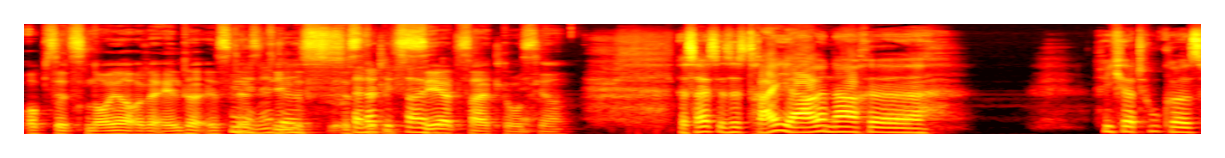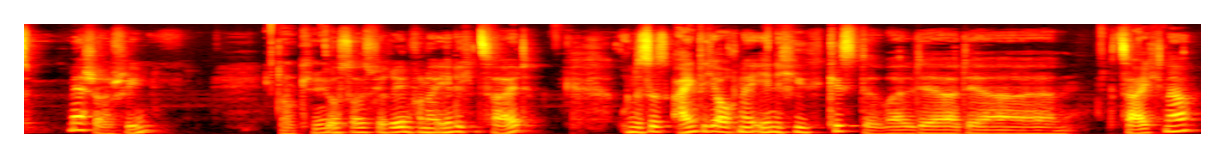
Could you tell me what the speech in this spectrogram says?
ob es jetzt neuer oder älter ist. Der nee, Stil ist, ist relativ zeitlos. sehr zeitlos, ja. ja. Das heißt, es ist drei Jahre nach äh, Richard Hookers Mesh erschien. Okay. Das heißt, wir reden von einer ähnlichen Zeit. Und es ist eigentlich auch eine ähnliche Kiste, weil der, der Zeichner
